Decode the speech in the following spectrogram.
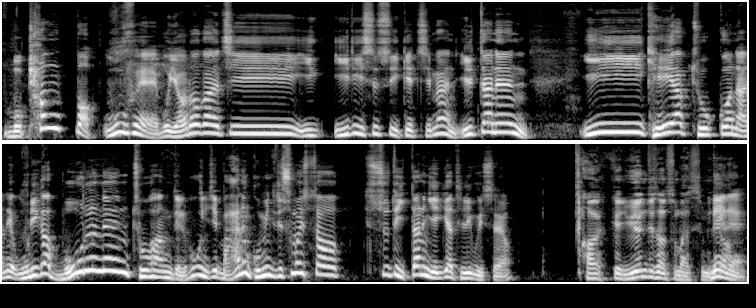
뭐 편법, 우회, 뭐 여러 가지 이- 일이 있을 수 있겠지만 일단은 이 계약 조건 안에 우리가 모르는 조항들 혹은 이제 많은 고민들이 숨어 있을 수도 있다는 얘기가 들리고 있어요. 아, 그 류현진 선수 말씀이죠. 네네.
